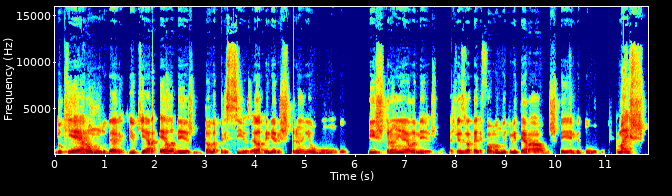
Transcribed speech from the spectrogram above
do que era o mundo dela e o que era ela mesma. Então ela precisa, ela primeiro estranha o mundo e estranha ela mesma. às vezes até de forma muito literal, do espelho e tudo. Mas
